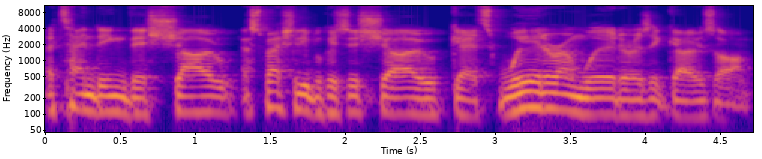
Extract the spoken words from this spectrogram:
attending this show, especially because this show gets weirder and weirder as it goes on.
